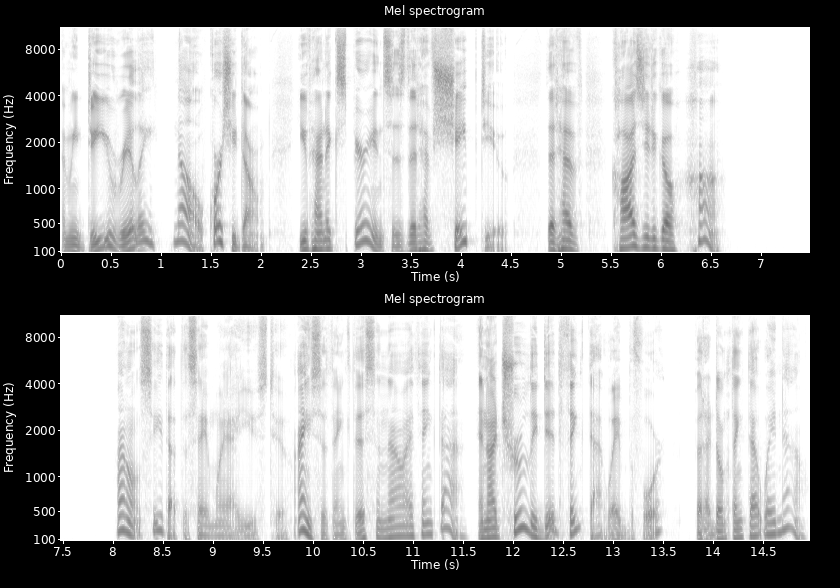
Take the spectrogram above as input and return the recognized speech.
I mean, do you really? No, of course you don't. You've had experiences that have shaped you, that have caused you to go, huh, I don't see that the same way I used to. I used to think this and now I think that. And I truly did think that way before, but I don't think that way now.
